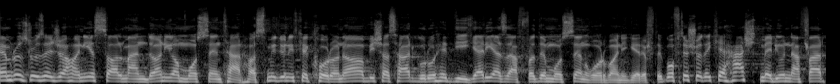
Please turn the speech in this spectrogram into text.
امروز روز جهانی سالمندان یا مسنتر هاست. می‌دونید که کرونا بیش از هر گروه دیگری از افراد مسن قربانی گرفته. گفته شده که 8 میلیون نفر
